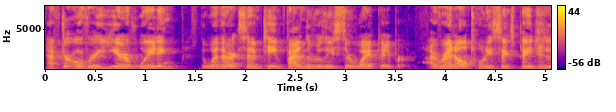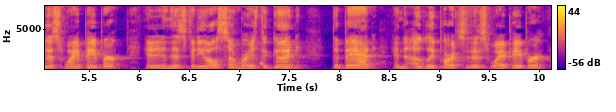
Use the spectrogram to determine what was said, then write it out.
After over a year of waiting, the WeatherXM team finally released their white paper. I read all 26 pages of this white paper, and in this video I'll summarize the good, the bad, and the ugly parts of this white paper,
